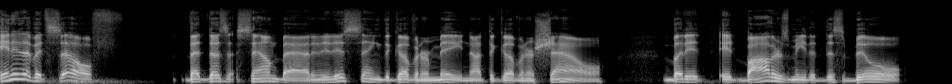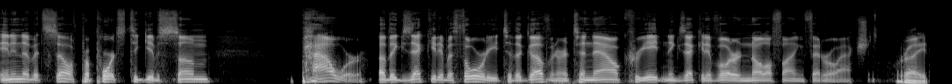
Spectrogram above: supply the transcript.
In and of itself, that doesn't sound bad, and it is saying the governor may, not the governor shall. But it it bothers me that this bill, in and of itself, purports to give some power of executive authority to the governor to now create an executive order nullifying federal action. Right.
